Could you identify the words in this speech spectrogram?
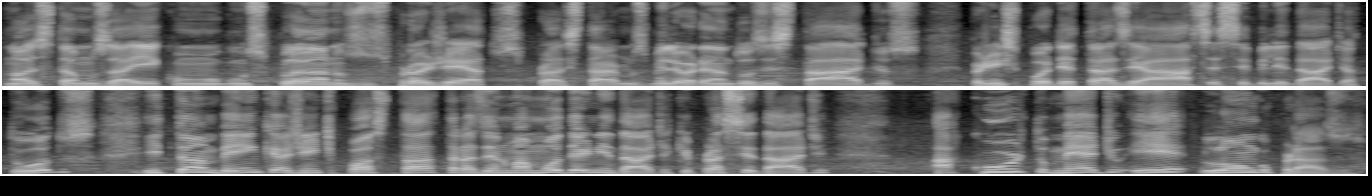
nós estamos aí com alguns planos, os projetos para estarmos melhorando os estádios, para a gente poder trazer a acessibilidade a todos e também que a gente possa estar trazendo uma modernidade aqui para a cidade a curto, médio e longo prazo.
